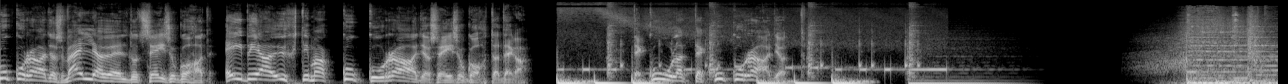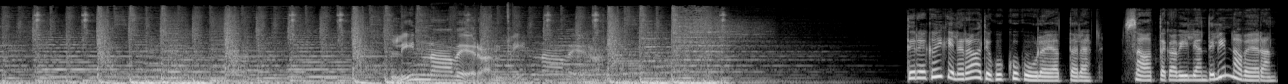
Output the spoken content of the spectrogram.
Kuku Raadios välja öeldud seisukohad ei pea ühtima Kuku Raadio seisukohtadega. Te kuulate Kuku Raadiot. linnaveerand tere kõigile Raadio Kuku kuulajatele. saatega Viljandi linnaveerand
